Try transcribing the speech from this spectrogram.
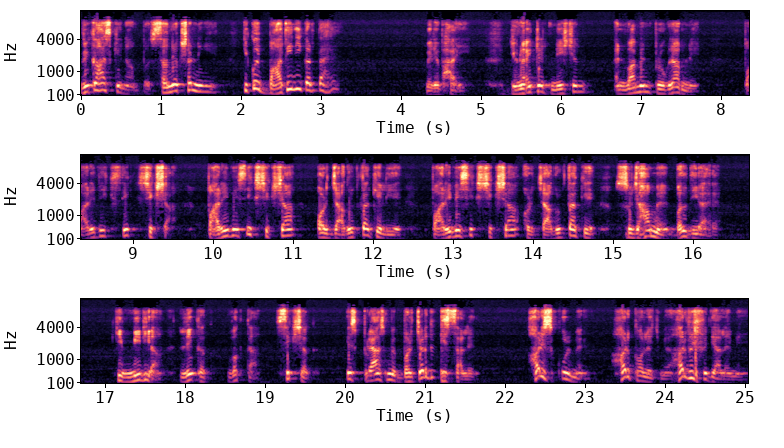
विकास के नाम पर संरक्षण नहीं है कि कोई बात ही नहीं करता है। मेरे भाई यूनाइटेड नेशन एनवायरमेंट प्रोग्राम ने पारिवेशिक शिक्षा पारिवेशिक शिक्षा और जागरूकता के लिए पारिवेशिक शिक्षा और जागरूकता के सुझाव में बल दिया है कि मीडिया, लेखक, वक्ता, शिक्षक इस प्रयास में बढ़ चढ़ हिस्सा लें। हर स्कूल में, हर कॉलेज में, हर विश्वविद्यालय में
